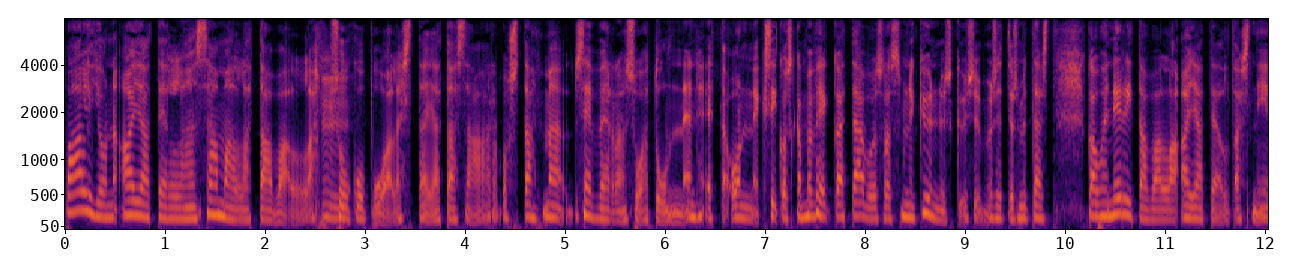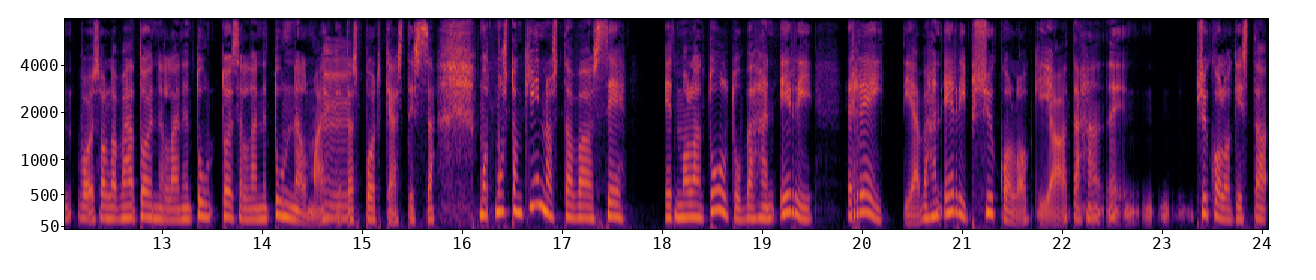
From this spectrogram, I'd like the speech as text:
paljon ajatellaan samalla tavalla Mm. sukupuolesta ja tasa-arvosta. Mä sen verran sua tunnen, että onneksi, koska mä veikkaan, että tämä voisi olla semmoinen kynnyskysymys, että jos me tästä kauhean eri tavalla ajateltaisiin, niin voisi olla vähän toinenlainen, tu- toisenlainen tunnelma ehkä Mm. tässä podcastissa. Mutta musta on kiinnostavaa se, että me ollaan tultu vähän eri reittiä, vähän eri psykologiaa tähän, psykologista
